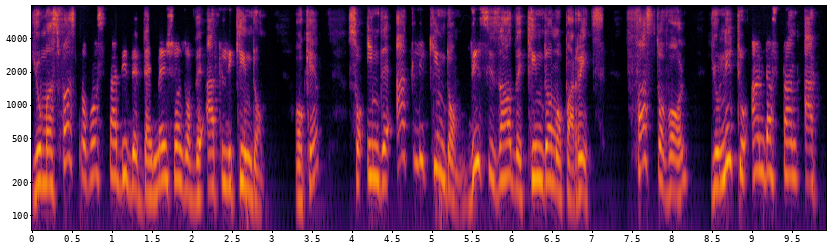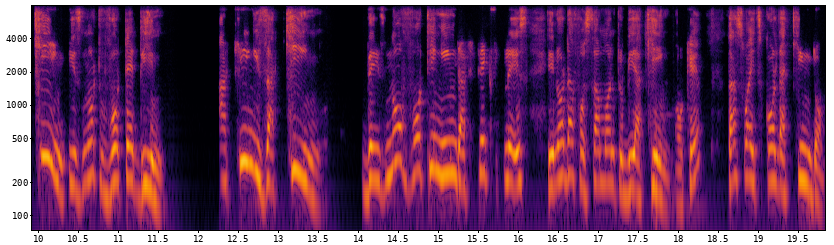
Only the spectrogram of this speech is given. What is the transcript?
you must first of all study the dimensions of the earthly kingdom. Okay? So, in the earthly kingdom, this is how the kingdom operates. First of all, you need to understand a king is not voted in, a king is a king. There is no voting in that takes place in order for someone to be a king. Okay? That's why it's called a kingdom.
